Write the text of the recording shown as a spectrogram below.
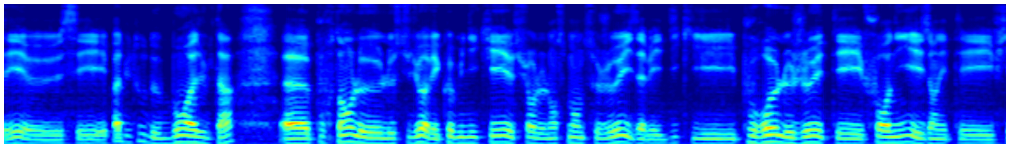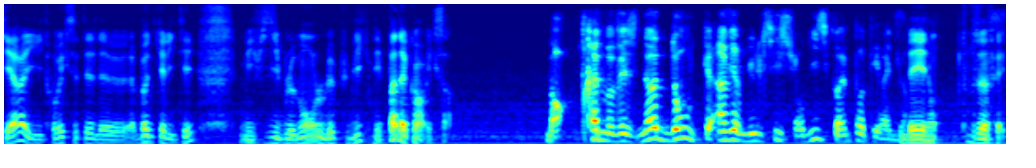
euh, c'est pas du tout de bons résultats. Euh, pourtant, le, studio avait communiqué sur le lancement de ce jeu. Ils avaient dit que pour eux, le jeu était fourni et ils en étaient fiers. Ils trouvaient que c'était de la bonne qualité. Mais visiblement, le public n'est pas d'accord avec ça. Bon, très mauvaise note, donc 1,6 sur 10, quand même pas terrible. Mais non, tout à fait.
